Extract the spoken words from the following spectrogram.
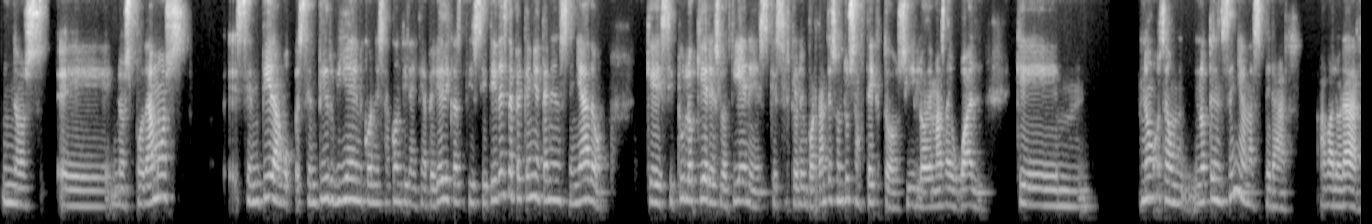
nos, eh, nos podamos sentir, sentir bien con esa continencia periódica. Es decir, si desde pequeño te han enseñado que si tú lo quieres, lo tienes, que, que lo importante son tus afectos y lo demás da igual, que mm, no, o sea, no te enseñan a esperar, a valorar.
